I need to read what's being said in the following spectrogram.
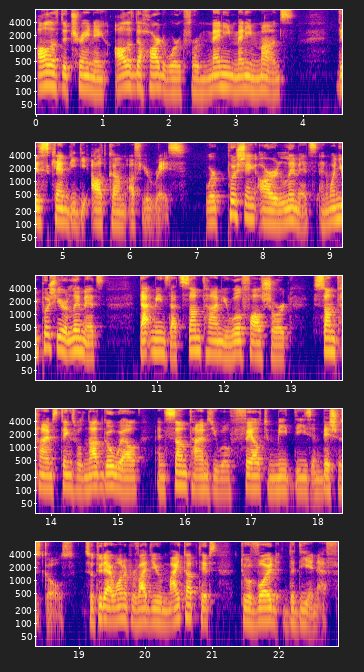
all of the training, all of the hard work for many, many months, this can be the outcome of your race. We're pushing our limits, and when you push your limits, that means that sometime you will fall short, sometimes things will not go well, and sometimes you will fail to meet these ambitious goals. So today I want to provide you my top tips to avoid the DNF.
